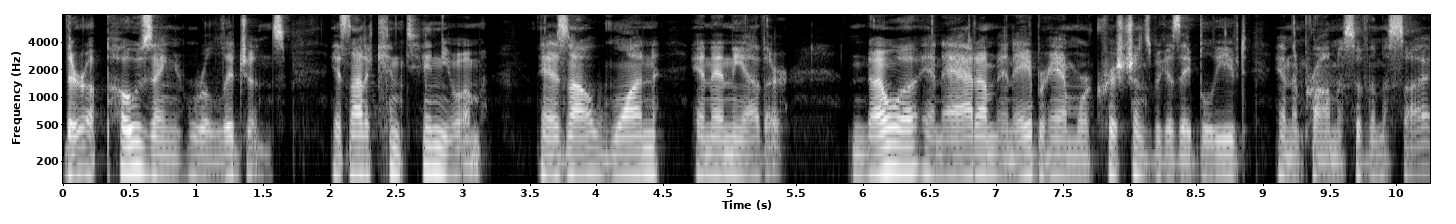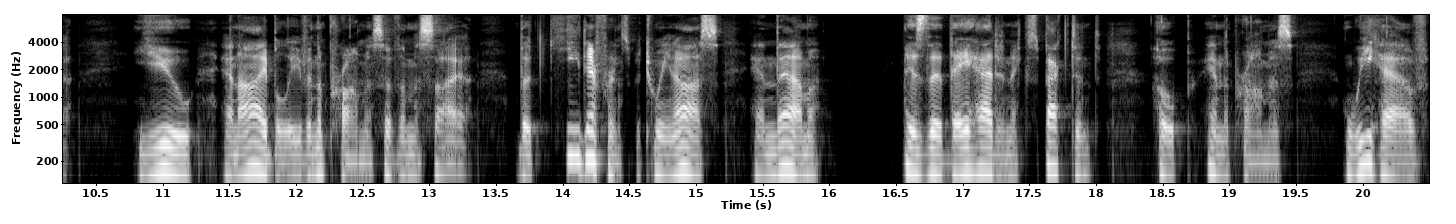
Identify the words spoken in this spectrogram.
They're opposing religions It's not a continuum, and it's not one and then the other. Noah and Adam and Abraham were Christians because they believed in the promise of the Messiah. You and I believe in the promise of the Messiah. The key difference between us and them is that they had an expectant hope in the promise. We have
